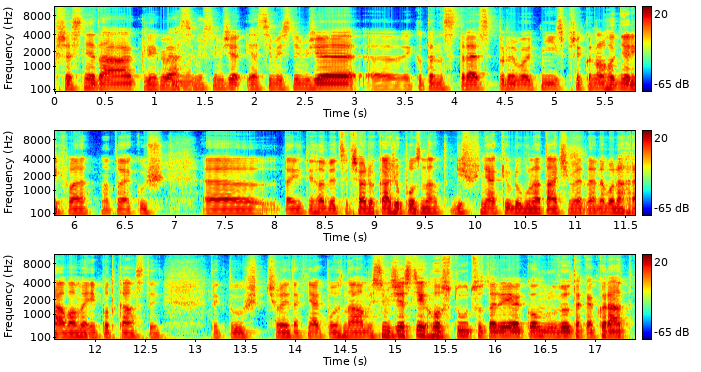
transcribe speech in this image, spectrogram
Přesně tak, jako já si myslím, že, já si myslím, že uh, jako ten stres prvotní překonal hodně rychle na to, jak už uh, tady tyhle věci třeba dokážu poznat, když už nějakou dobu natáčíme ne, nebo nahráváme i podcasty, tak to už člověk tak nějak pozná. Myslím, že z těch hostů, co tady jako mluvil, tak akorát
